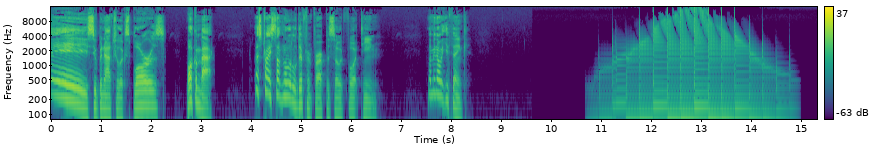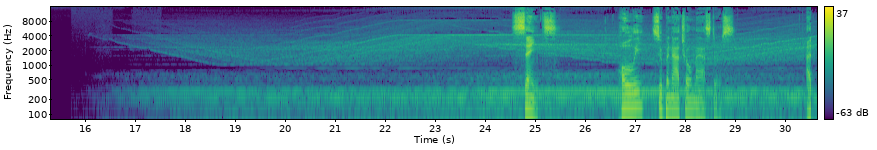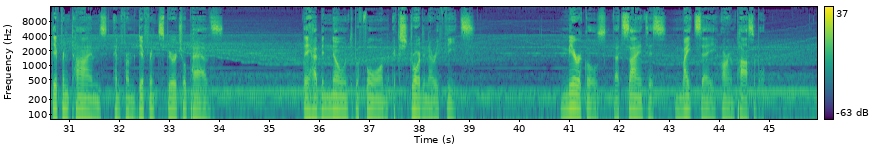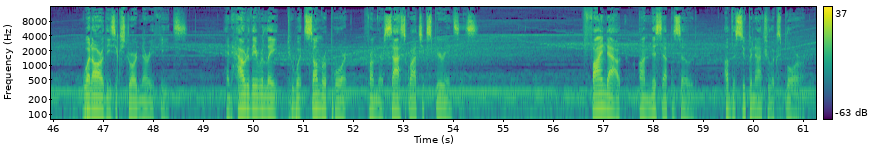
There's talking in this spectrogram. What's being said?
Hey, supernatural explorers. Welcome back. Let's try something a little different for episode 14. Let me know what you think. Saints, holy supernatural masters. Different times and from different spiritual paths, they have been known to perform extraordinary feats. Miracles that scientists might say are impossible. What are these extraordinary feats? And how do they relate to what some report from their Sasquatch experiences? Find out on this episode of The Supernatural Explorer.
